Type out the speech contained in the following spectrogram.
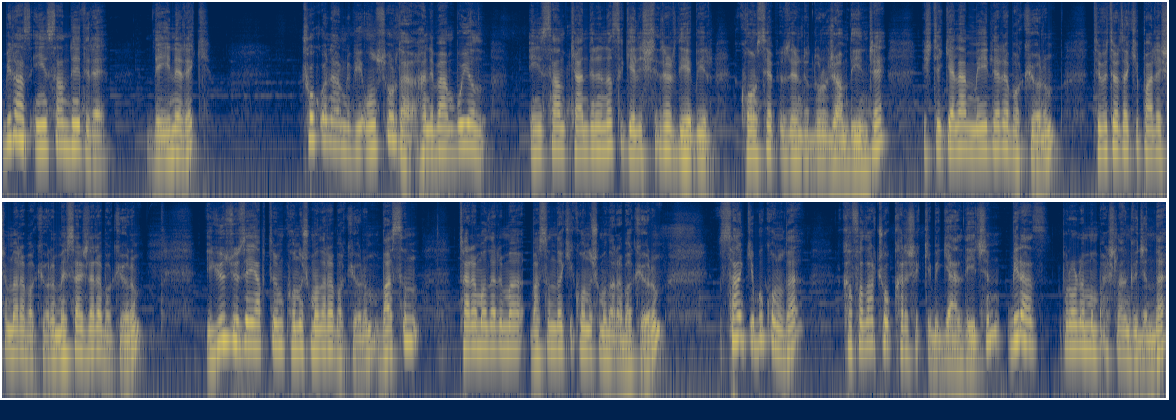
biraz insan nedir'e değinerek çok önemli bir unsur da hani ben bu yıl insan kendini nasıl geliştirir diye bir konsept üzerinde duracağım deyince işte gelen maillere bakıyorum, Twitter'daki paylaşımlara bakıyorum, mesajlara bakıyorum. Yüz yüze yaptığım konuşmalara bakıyorum. Basın taramalarıma, basındaki konuşmalara bakıyorum. Sanki bu konuda kafalar çok karışık gibi geldiği için biraz programın başlangıcında,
